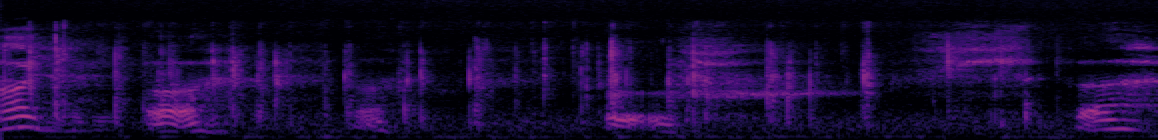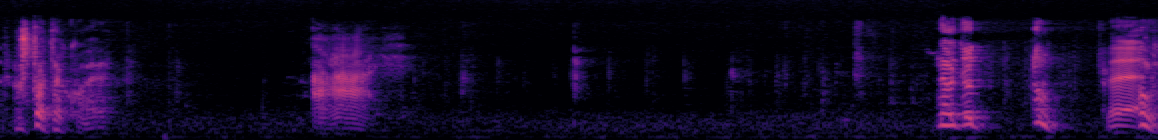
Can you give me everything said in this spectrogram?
Ой. Что такое? Ай. Ну, ну, ну, ну.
